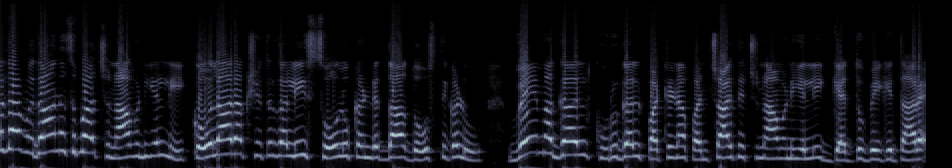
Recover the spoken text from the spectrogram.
ಕಳೆದ ವಿಧಾನಸಭಾ ಚುನಾವಣೆಯಲ್ಲಿ ಕೋಲಾರ ಕ್ಷೇತ್ರದಲ್ಲಿ ಸೋಲು ಕಂಡಿದ್ದ ದೋಸ್ತಿಗಳು ವೇಮಗಲ್, ಕುರುಗಲ್, ಪಟ್ಟಣ ಪಂಚಾಯಿತಿ ಚುನಾವಣೆಯಲ್ಲಿ ಗೆದ್ದು ಬೀಗಿದ್ದಾರೆ.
